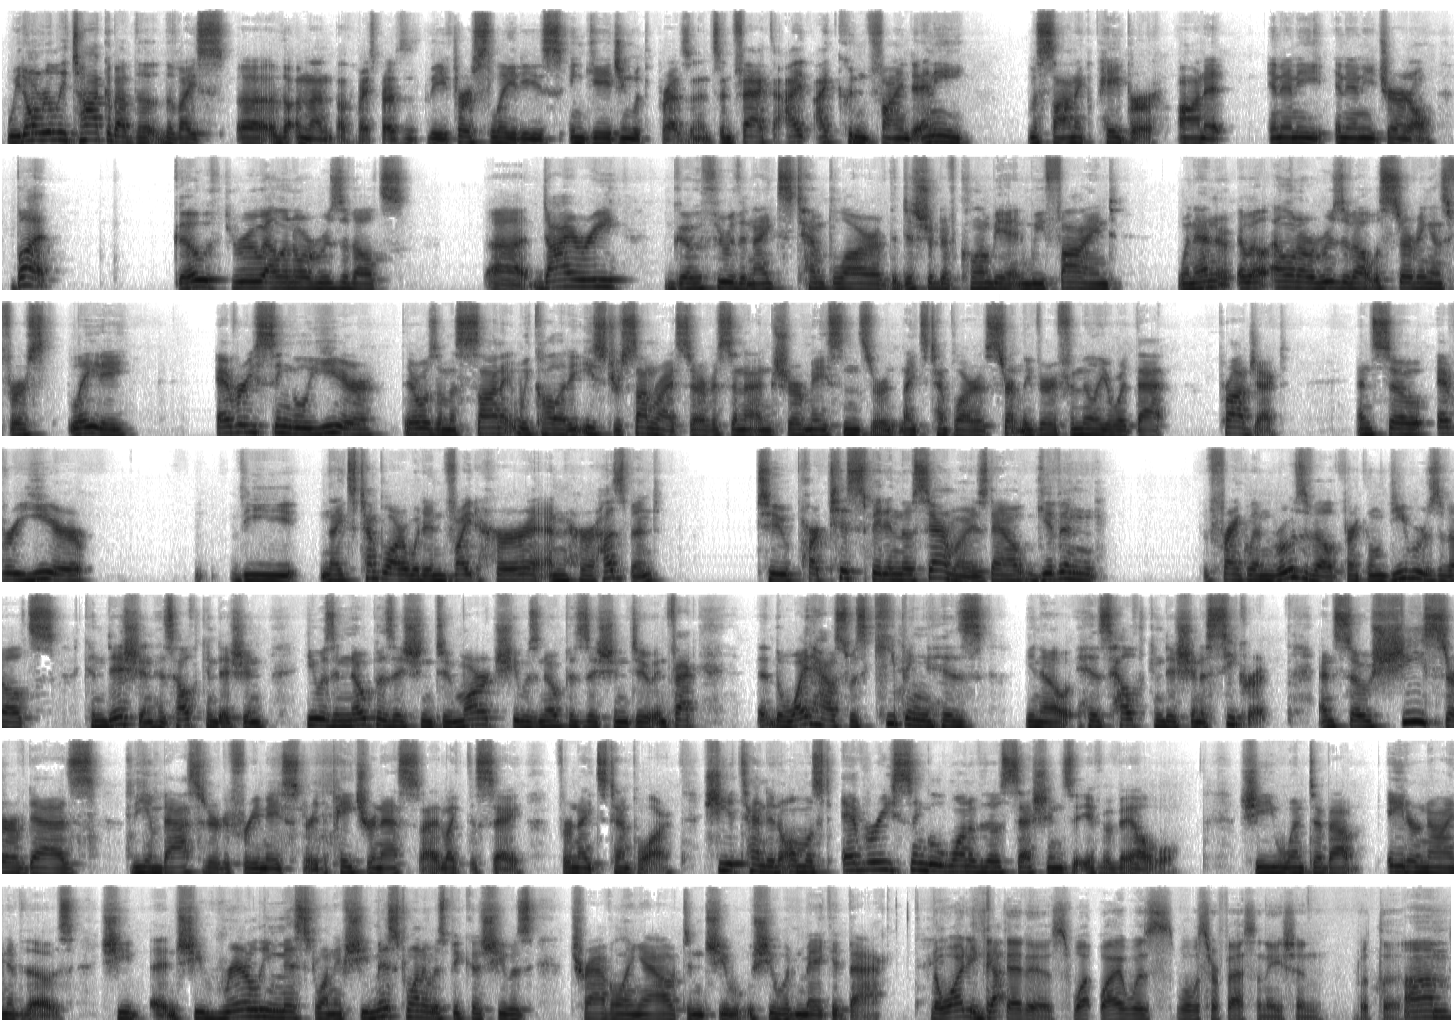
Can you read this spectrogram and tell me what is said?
We don't really talk about the the vice uh, the, not the vice president, the first ladies engaging with the presidents. In fact, I, I couldn't find any Masonic paper on it in any in any journal. But go through Eleanor Roosevelt's uh, diary, go through the Knights Templar of the District of Columbia, and we find when En- Eleanor Roosevelt was serving as First Lady, every single year there was a Masonic, we call it an Easter sunrise service, and I'm sure Masons or Knights Templar are certainly very familiar with that project. And so every year, the Knights Templar would invite her and her husband to participate in those ceremonies. Now, given Franklin Roosevelt, Franklin D. Roosevelt's condition, his health condition, he was in no position to march. He was no position to, in fact, the White House was keeping his, you know, his health condition a secret. And so she served as the ambassador to Freemasonry, the patroness, I like to say, for Knights Templar. She attended almost every single one of those sessions if available. She went to about eight or nine of those. She and she rarely missed one. If she missed one, it was because she was traveling out and she she wouldn't make it back. Now, why do you It think got- that is? What? Why was? What was her fascination with the? Um,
